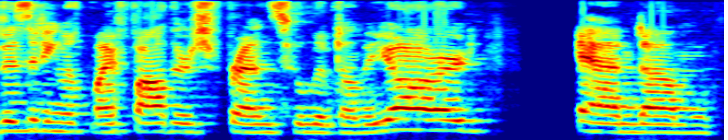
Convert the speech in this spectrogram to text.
visiting with my father's friends who lived on the yard. And um,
